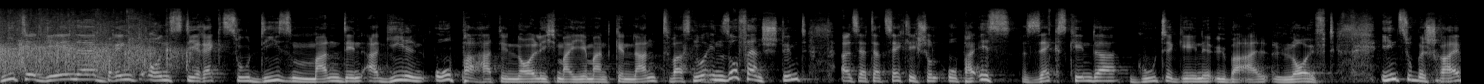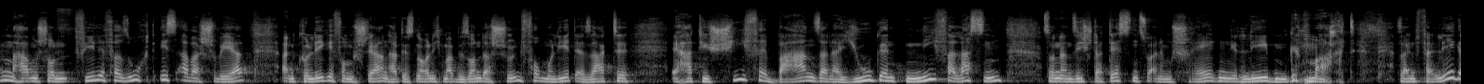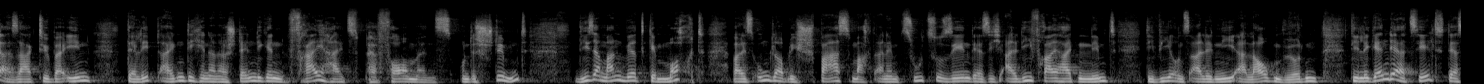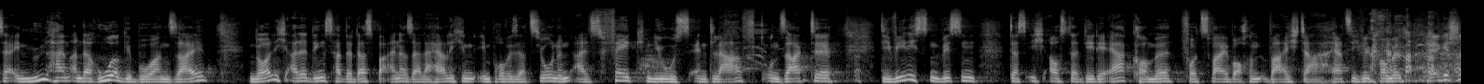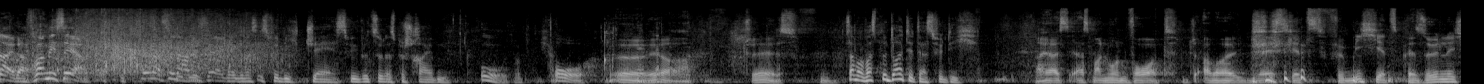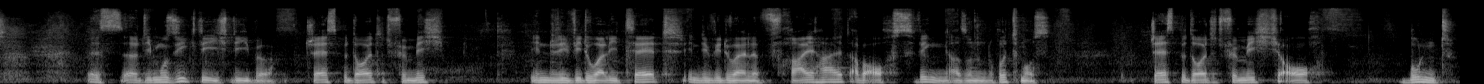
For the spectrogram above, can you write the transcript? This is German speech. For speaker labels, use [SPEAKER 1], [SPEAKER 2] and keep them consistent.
[SPEAKER 1] Gute Gene bringt uns direkt zu diesem Mann. Den agilen Opa hat ihn neulich mal jemand genannt, was nur insofern stimmt, als er tatsächlich schon Opa ist. Sechs Kinder, gute Gene überall läuft. Ihn zu beschreiben haben schon viele versucht, ist aber schwer. Ein Kollege vom Stern hat es neulich mal besonders schön formuliert. Er sagte, er hat die schiefe Bahn seiner Jugend nie verlassen, sondern sie stattdessen zu einem schrägen Leben gemacht. Sein Verleger sagte über ihn, der lebt eigentlich in einer ständigen Freiheitsperformance. Und es stimmt, dieser Mann wird gemocht, weil es unglaublich Spaß macht, einem zuzusehen, der sich all die Freiheiten nimmt, die wir uns alle nie erlauben würden. Die Legende erzählt, dass er in Mülheim an der Ruhr geboren sei. Neulich allerdings hat er das bei einer seiner herrlichen Improvisationen als Fake News entlarvt und sagte, die wenigsten wissen, dass ich aus der DDR komme. Vor zwei Wochen war ich da. Herzlich willkommen, Helge Schneider. Freue mich sehr. Schön, dass du da bist, Helge. Was ist für dich Jazz? Wie würdest du das beschreiben?
[SPEAKER 2] Oh, oh äh, ja, Jazz.
[SPEAKER 1] Sag mal, was bedeutet das für dich?
[SPEAKER 2] Naja, ist erstmal nur ein Wort. Aber Jazz jetzt für mich jetzt persönlich ist äh, die Musik, die ich liebe. Jazz bedeutet für mich Individualität, individuelle Freiheit, aber auch Swing, also ein Rhythmus. Jazz bedeutet für mich auch bunt.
